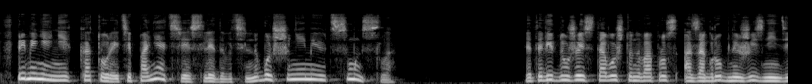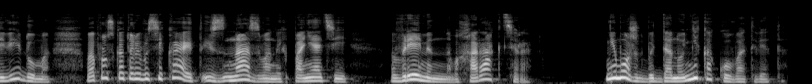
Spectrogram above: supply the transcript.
в применении которой эти понятия, следовательно, больше не имеют смысла. Это видно уже из того, что на вопрос о загробной жизни индивидуума, вопрос, который высекает из названных понятий временного характера, не может быть дано никакого ответа.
